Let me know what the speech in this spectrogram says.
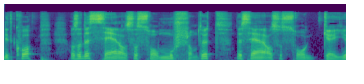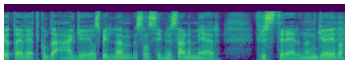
Litt coop. Altså, det ser altså så morsomt ut. Det ser altså så gøy ut. Og jeg vet ikke om det er gøy å spille, sannsynligvis er det mer frustrerende enn gøy. da.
